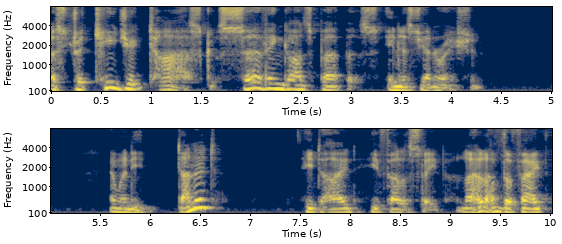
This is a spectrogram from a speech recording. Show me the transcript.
a strategic task serving God's purpose in his generation. And when he'd done it, he died, he fell asleep. And I love the fact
